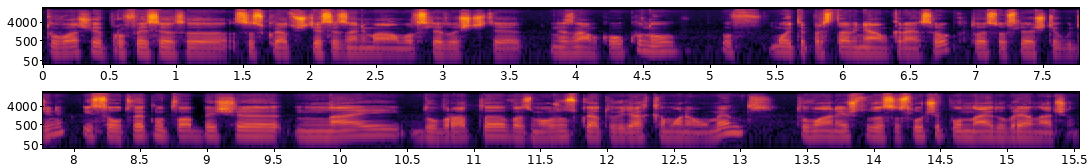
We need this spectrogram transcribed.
това ще е професия, с, която ще се занимавам в следващите, не знам колко, но в моите представи нямам крайен срок, т.е. в следващите години. И съответно това беше най-добрата възможност, която видях към ония момент. Това нещо да се случи по най-добрия начин.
